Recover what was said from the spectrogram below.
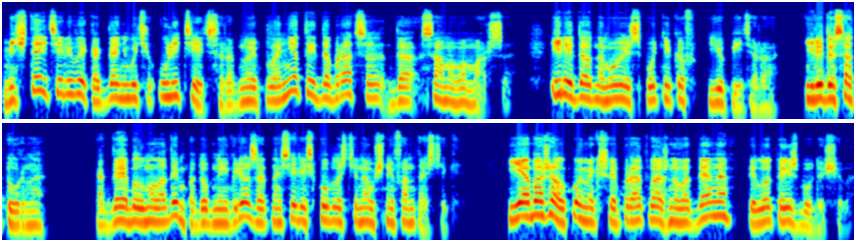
Мечтаете ли вы когда-нибудь улететь с родной планеты и добраться до самого Марса? Или до одного из спутников Юпитера? Или до Сатурна? Когда я был молодым, подобные грезы относились к области научной фантастики. Я обожал комиксы про отважного Дэна, пилота из будущего.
